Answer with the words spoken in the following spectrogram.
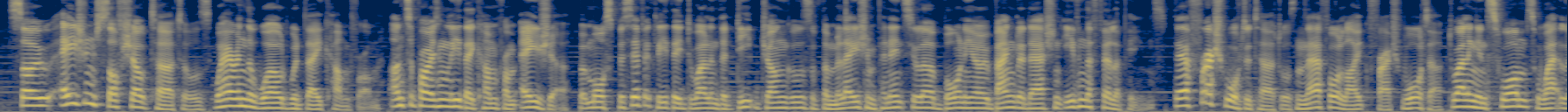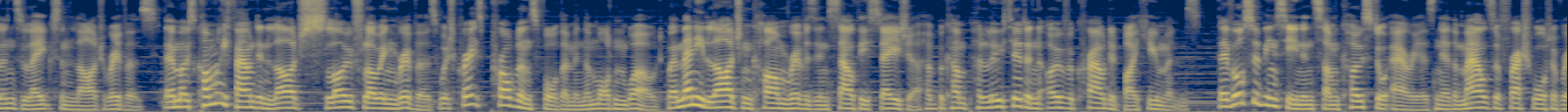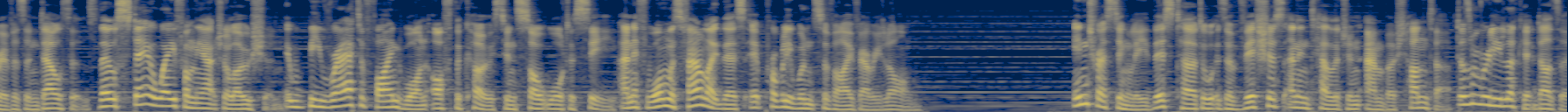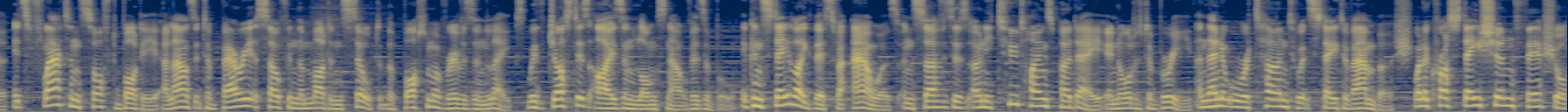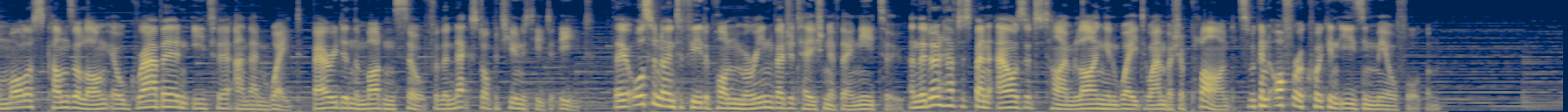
So, Asian softshell turtles, where in the world would they come from? Unsurprisingly, they come from Asia, but more specifically, they dwell in the deep jungles of the Malaysian Peninsula, Borneo, Bangladesh, and even the Philippines. They are freshwater turtles and therefore like fresh water, dwelling in swamps, wetlands, lakes, and large rivers. They are most commonly found in large, slow-flowing rivers, which creates problems for them in the modern world, where many large and calm rivers in Southeast Asia have become polluted and overcrowded by humans. They've also been seen in some coastal areas near the mouths of freshwater rivers and deltas. They'll stay away from the actual ocean. It would be rare to find one off the coast in saltwater sea, and if one was found like this, it probably wouldn't survive very long. Interestingly, this turtle is a vicious and intelligent ambush hunter. Doesn't really look it, does it? Its flat and soft body allows it to bury itself in the mud and silt at the bottom of rivers and lakes, with just its eyes and long snout visible. It can stay like this for hours and surfaces only two times per day in order to breathe, and then it will return to its state of ambush. When a crustacean, fish, or mollusk comes along, it will grab it and eat it and then wait, buried in the mud and silt for the next opportunity to eat. They are also known to feed upon marine vegetation if they need to, and they don't have to spend hours at a time lying in wait to ambush a plant, so we can offer a quick and easy meal for them.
